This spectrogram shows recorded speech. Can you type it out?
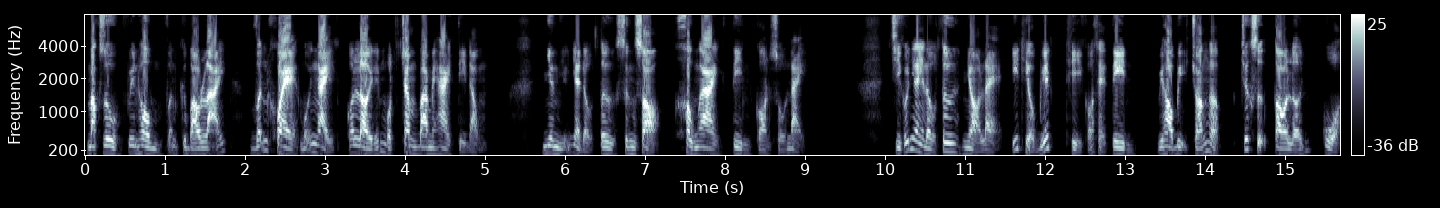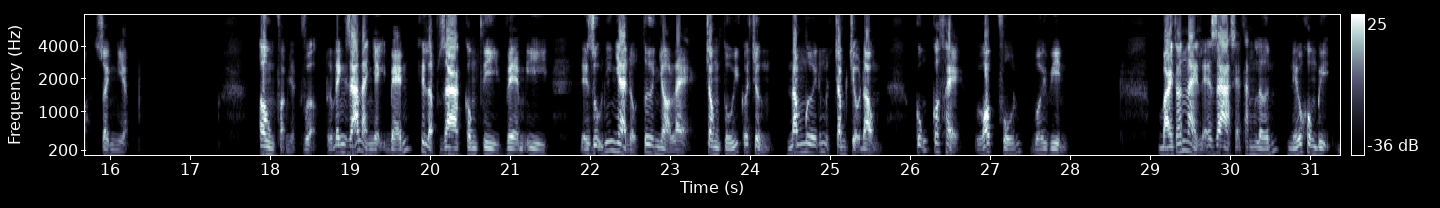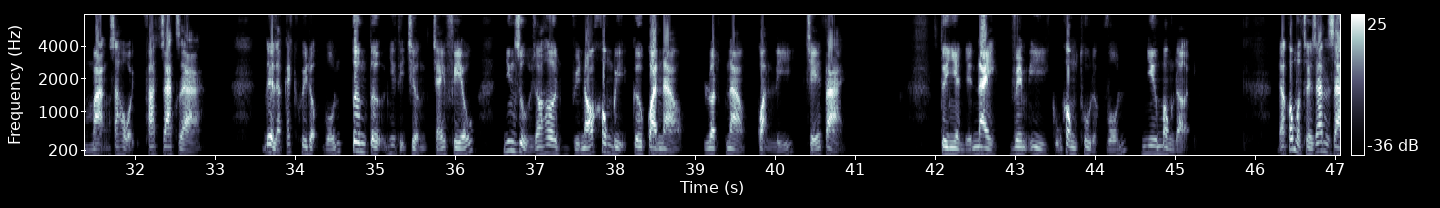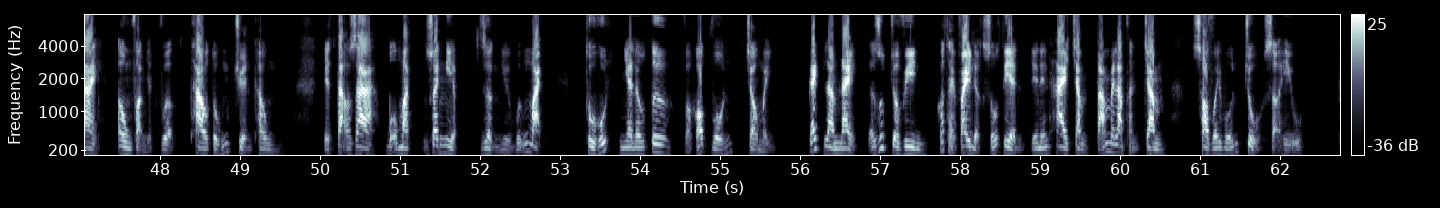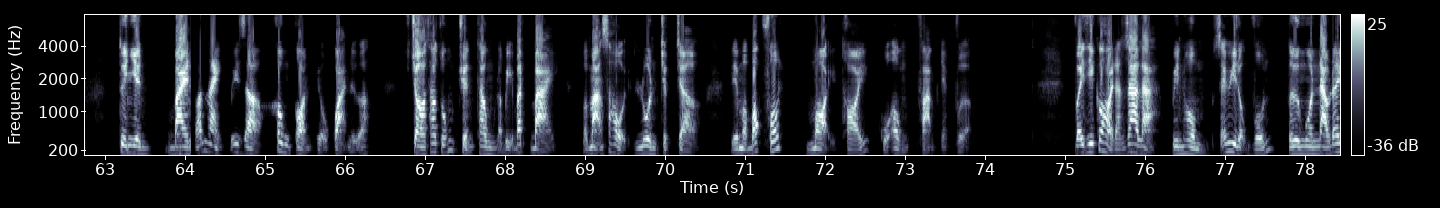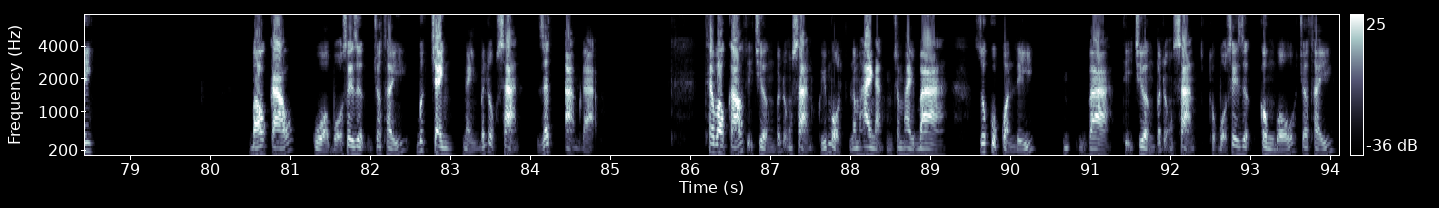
Mặc dù Vinhome vẫn cứ báo lãi, vẫn khoe mỗi ngày có lời đến 132 tỷ đồng, nhưng những nhà đầu tư sưng sỏ không ai tin con số này. Chỉ có nhà đầu tư nhỏ lẻ ít hiểu biết thì có thể tin vì họ bị choáng ngợp trước sự to lớn của doanh nghiệp. Ông Phạm Nhật Vượng được đánh giá là nhạy bén khi lập ra công ty VMI để dụ những nhà đầu tư nhỏ lẻ trong túi có chừng 50-100 triệu đồng cũng có thể góp vốn với Vin. Bài toán này lẽ ra sẽ thắng lớn nếu không bị mạng xã hội phát giác ra. Đây là cách huy động vốn tương tự như thị trường trái phiếu nhưng rủi ro hơn vì nó không bị cơ quan nào, luật nào quản lý, chế tài. Tuy nhiên đến nay VMI cũng không thu được vốn như mong đợi. Đã có một thời gian dài ông Phạm Nhật Vượng thao túng truyền thông để tạo ra bộ mặt doanh nghiệp dường như vững mạnh, thu hút nhà đầu tư và góp vốn cho mình. Cách làm này đã giúp cho Vin có thể vay được số tiền đến đến 285% so với vốn chủ sở hữu. Tuy nhiên, bài toán này bây giờ không còn hiệu quả nữa. Trò thao túng truyền thông đã bị bắt bài và mạng xã hội luôn trực chờ để mà bóc phốt mọi thói của ông Phạm Nhật Vượng. Vậy thì câu hỏi đặt ra là Vinhome sẽ huy động vốn từ nguồn nào đây? Báo cáo của Bộ Xây dựng cho thấy bức tranh ngành bất động sản rất ảm đạm. Theo báo cáo thị trường bất động sản quý 1 năm 2023 do Cục Quản lý và Thị trường Bất động sản thuộc Bộ Xây dựng công bố cho thấy,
